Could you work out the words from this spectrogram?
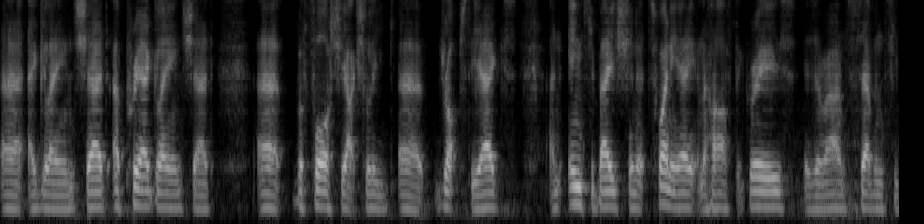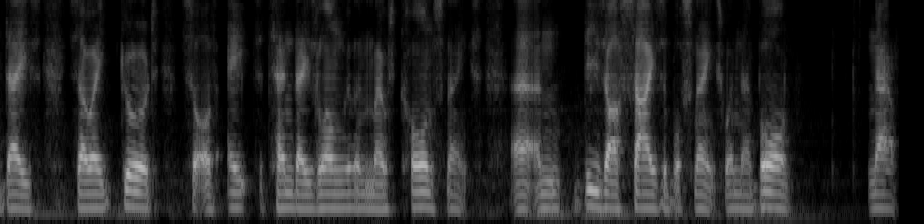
uh, egg laying shed, a uh, pre egg laying shed, uh, before she actually uh, drops the eggs. And incubation at 28 and a half degrees is around 70 days, so a good sort of 8 to 10 days longer than most corn snakes. and these are sizable snakes when they're born. Now,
